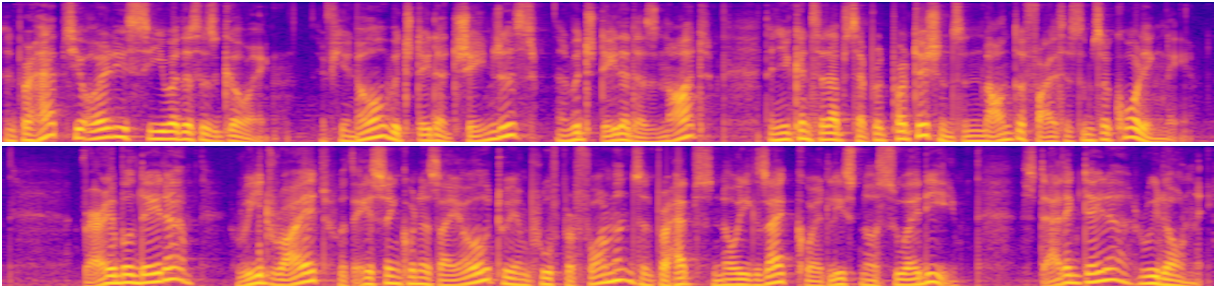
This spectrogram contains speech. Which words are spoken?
And perhaps you already see where this is going. If you know which data changes and which data does not, then you can set up separate partitions and mount the file systems accordingly. Variable data, read-write with asynchronous I.O. to improve performance and perhaps no exec or at least no SUID. Static data, read-only.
